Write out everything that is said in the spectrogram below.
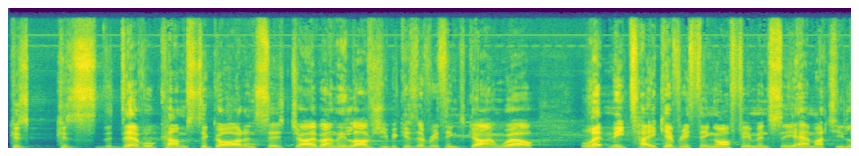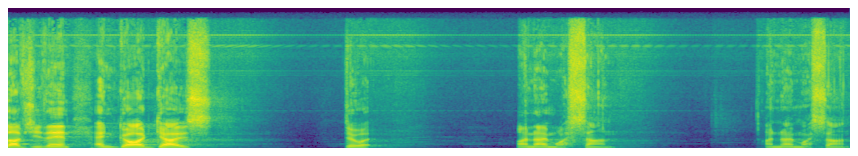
Because the devil comes to God and says, Job only loves you because everything's going well. Let me take everything off him and see how much he loves you then. And God goes, Do it. I know my son. I know my son.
